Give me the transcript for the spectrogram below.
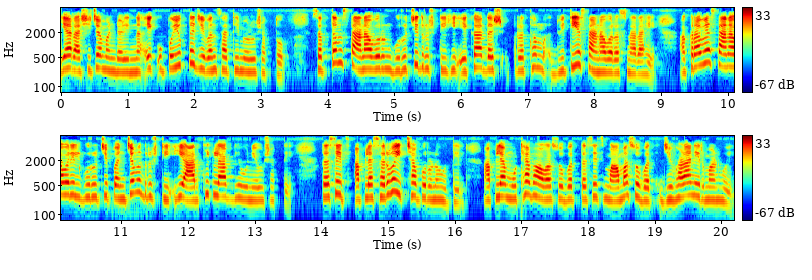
या राशीच्या मंडळींना एक उपयुक्त जीवनसाथी मिळू शकतो. सप्तम स्थानावरून गुरुची दृष्टी ही एकादश प्रथम द्वितीय स्थानावर असणार आहे. अकराव्या स्थानावरील गुरुची पंचम दृष्टी ही आर्थिक लाभ घेऊन येऊ शकते. तसेच आपल्या सर्व इच्छा पूर्ण होतील. आपल्या मोठ्या भावासोबत तसेच मामासोबत जिव्हाळा निर्माण होईल.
